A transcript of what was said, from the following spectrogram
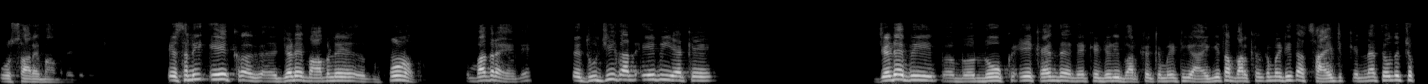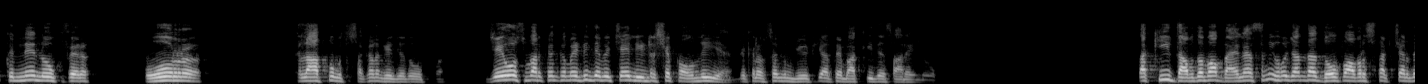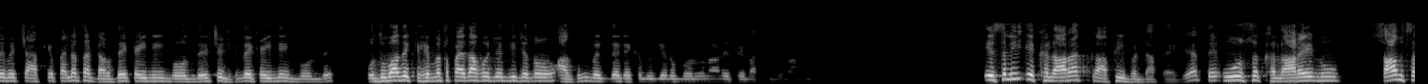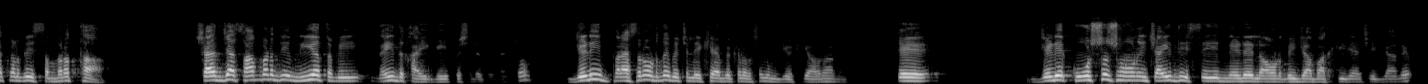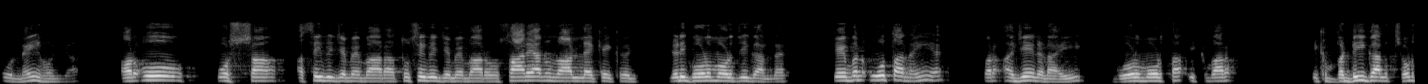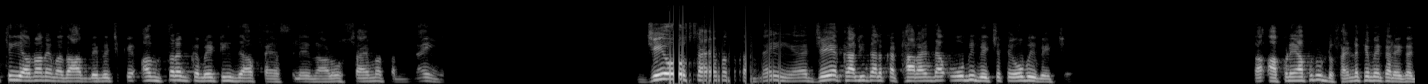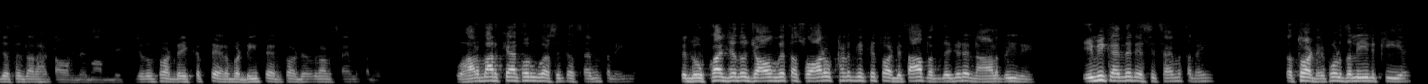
ਉਹ ਸਾਰੇ ਮਾਮਲੇ ਦੇ ਵਿੱਚ। ਇਸ ਲਈ ਇਹ ਜਿਹੜੇ ਮਾਮਲੇ ਹੁਣ ਵੱਧ ਰਹੇ ਨੇ, ਤੇ ਦੂਜੀ ਗੱਲ ਇਹ ਵੀ ਹੈ ਕਿ ਜਿਹੜੇ ਵੀ ਲੋਕ ਇਹ ਕਹਿੰਦੇ ਨੇ ਕਿ ਜਿਹੜੀ ਵਰਕਿੰਗ ਕਮੇਟੀ ਆਏਗੀ, ਤਾਂ ਵਰਕਿੰਗ ਕਮੇਟੀ ਦਾ ਸਾਈਜ਼ ਕਿੰਨਾ ਤੇ ਉਹਦੇ ਚੋਂ ਕਿੰਨੇ ਲੋਕ ਫਿਰ ਹੋਰ ਖਿਲਾਫ ਭੁਗਤ ਸਕਣਗੇ ਜਦੋਂ ਉੱਪਰ। ਜੇ ਉਸ ਵਰਕਿੰਗ ਕਮੇਟੀ ਦੇ ਵਿੱਚ ਇਹ ਲੀਡਰਸ਼ਿਪ ਆਉਂਦੀ ਹੈ, ਵਿਕਰਮ ਸਿੰਘ ਮਜੀਠੀਆ ਤੇ ਬਾਕੀ ਦੇ ਸਾਰੇ ਲੋਕ ਤਾਂ ਕੀ ਦਬਦਬਾ ਬੈਲੈਂਸ ਨਹੀਂ ਹੋ ਜਾਂਦਾ? ਦੋ ਪਾਵਰ ਸਟਰਕਚਰ ਦੇ ਵਿੱਚ ਆ ਕੇ ਪਹਿਲਾਂ ਤਾਂ ਡਰਦੇ ਕਈ ਨਹੀਂ, ਬੋਲਦੇ, ਝਿਜਕਦੇ ਕਈ ਨਹੀਂ, ਬੋਲਦੇ। ਉਦੋਂ ਬਾਅਦ ਇੱਕ ਹਿੰਮਤ ਪੈਦਾ ਹੋ ਜਾਏਗੀ ਜਦੋਂ ਆਗੂ ਮਿਲਦੇ ਨੇ ਇੱਕ ਦੂਜੇ ਨੂੰ ਬੋਲਣ ਵਾਲੇ ਤੇ ਬਾਕੀ ਦੇ ਮਾਮਲੇ ਵਿੱਚ। ਇਸ ਲਈ ਇਹ ਖਲਾਰਾ ਕਾਫੀ ਵੱਡਾ ਪੈ ਗਿਆ ਤੇ ਉਸ ਖਲਾਰੇ ਨੂੰ ਸਾਂਭ ਸਕਣ ਦੀ ਸਮਰੱਥਾ ਸ਼ਾਇਦ ਜਾਂ ਸਾਂਭਣ ਦੀ ਨੀਅਤ ਵੀ ਨਹੀਂ ਦਿਖਾਈ ਗਈ ਪਿਛਲੇ ਦਿਨਾਂ ਤੋਂ ਜਿਹੜੀ ਪ੍ਰੈਸ ਨੋਟ ਦੇ ਵਿੱਚ ਲਿਖਿਆ ਵਿਕਰਮ ਸਿੰਘ ਮਜੀਠੀਆ ਉਹਨਾਂ ਨੇ ਕਿ ਜਿਹੜੇ ਕੋਸ਼ਿਸ਼ ਹੋਣੀ ਚਾਹੀਦੀ ਸੀ ਨੇੜੇ ਲਾਉਣ ਦੀ ਜਾਂ ਬਾਕੀ ਦੀਆਂ ਚੀਜ਼ਾਂ ਨੇ, ਉਹ ਨਹੀਂ ਹੋਈਆਂ। ਔਰ ਉਹ ਕੋਸ਼ਿਸ਼ਾਂ, ਅਸੀਂ ਵੀ ਜ਼ਿੰਮੇਵਾਰ ਆ ਤੁਸੀਂ ਵੀ ਜ਼ਿੰਮੇਵਾਰ ਹੋ, ਸਾਰਿਆਂ ਨੂੰ ਨਾਲ ਲੈ ਕੇ ਇੱਕ ਜਿਹੜੀ ਗੋਲਮੋਲ ਜੀ ਗੱਲ ਹੈ, ਕੇਵਲ ਉਹ ਤਾਂ ਨਹੀਂ ਹੈ, ਪਰ ਅਜੇ ਲੜਾਈ, ਗੋਲਮੋਲ ਤਾਂ ਇੱਕ ਵਾਰ, ਇੱਕ ਵੱਡੀ ਗੱਲ ਛੁੱਟਤੀ ਹੈ ਉਹਨਾਂ ਨੇ ਮੈਦਾਨ ਦੇ ਵਿੱਚ ਕਿ ਅੰਤਰੰਗ ਕਮੇਟੀ ਦਾ ਫੈਸਲੇ ਨਾਲ ਉਹ ਸਹਿਮਤ ਨਹੀਂ ਜੇ ਉਹ ਸਹਿਮਤ ਨਹੀਂ ਹੈ, ਜੇ ਅਕਾਲੀ ਦਲ ਇਕੱਠਾ ਰਹਿੰਦਾ, ਉਹ ਵੀ ਵਿੱਚ ਤੇ ਉਹ ਵੀ ਵਿੱਚ। ਤਾਂ ਆਪਣੇ ਆਪ ਨੂੰ ਡਿਫੈਂਡ ਕਿਵੇਂ ਕਰੇਗਾ ਜਥੇਦਾਰ ਹਟਾਉਣ ਦੇ ਮਾਮਲੇ 'ਚ? ਜਦੋਂ ਤੁਹਾਡੇ ਇੱਕ ਧਿਰ, ਵੱਡੀ ਧਿਰ ਤੁਹਾਡੇ ਨਾਲ ਸਹਿਮਤ ਨਹੀਂ ਉਹ ਹਰ ਵਾਰ ਕਿਆ ਕਰੂਗਾ? ਅਸੀਂ ਤਾਂ ਸਹਿਮਤ ਨਹੀਂ ਤੇ ਲੋਕਾਂ ਜਦੋਂ ਜਾਓਗੇ ਤਾਂ ਸਵਾਲ ਉੱਠਣਗੇ ਕਿ ਤੁਹਾਡੇ ਤਾਂ ਬੰਦੇ ਜਿਹੜੇ ਨਾਲ ਵੀ ਨੇ, ਇਹ ਵੀ ਕਹਿੰਦੇ ਨੇ ਅਸੀਂ ਸਹਿਮਤ ਨਹੀਂ ਤਾਂ ਤੁਹਾਡੇ ਕੋਲ ਦਲੀਲ ਕੀ ਹੈ?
